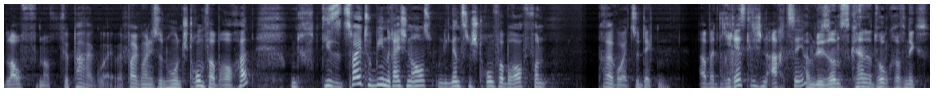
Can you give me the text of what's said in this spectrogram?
laufen für Paraguay, weil Paraguay nicht so einen hohen Stromverbrauch hat. Und diese zwei Turbinen reichen aus, um den ganzen Stromverbrauch von Paraguay zu decken. Aber die restlichen 18 Haben die sonst keine Atomkraft, nix?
